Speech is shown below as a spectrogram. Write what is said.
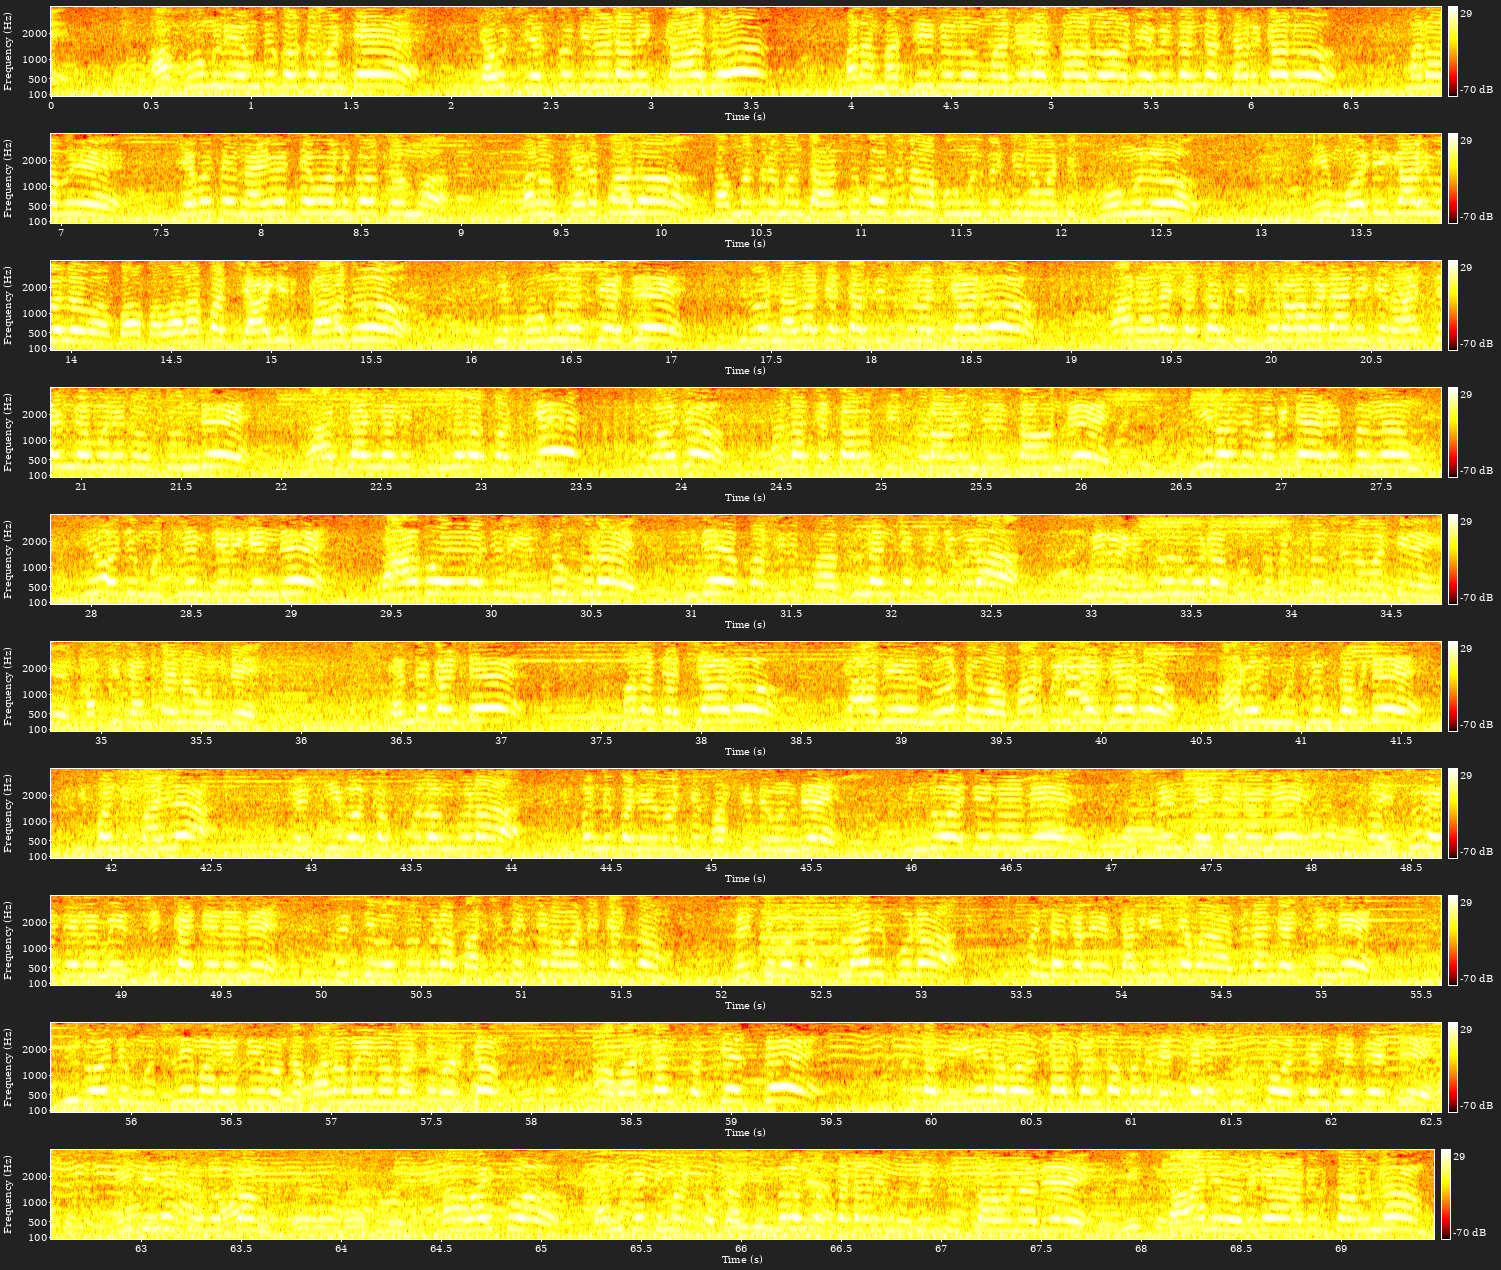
ఆ భూములు ఎందుకోసం అంటే ఎవరు చేసుకో తినడానికి కాదు. మన మసీదులు మదిరసాలు అదే విధంగా దర్గాలు మన ఏవైతే నైవేద్యం కోసం మనం చెరపాలో సంవత్సరం అంతా అందుకోసమే ఆ భూములు పెట్టిన వంటి భూములు. ఈ మోడీ గారి వాళ్ళ వాళ్ళప్ప జాగిర్ కాదు. ఈ భూములు వచ్చేసి ఈరోజు నల్ల చట్టాలు తీసుకుని వచ్చారు. ఆ నల్ల చట్టాలు తీసుకురావడానికి రాజ్యాంగం అనేది ఒకటి ఉంది. రాజ్యాంగాన్ని తుంగలో తొక్కి ఈ రోజు నల్ల చట్టాలు తీసుకురావడం జరుగుతా ఉంది. ఈ రోజు ఒకటే అడుగుతున్నాం. ఈ రోజు ముస్లిం జరిగింది. రాబోయే రోజులు హిందూ కూడా ఇదే పరిస్థితి వస్తుందని చెప్పేసి కూడా మీరు హిందువులు కూడా గుర్తు పెట్టుకోవాల్సిన వంటి పరిస్థితి ఎంతైనా ఉంది. ఎందుకంటే మన తెచ్చారు అది నోటు మార్పిడి చేశారు. ఆ రోజు ముస్లింస్ ఒకటి ఇబ్బంది పడలే. ప్రతి ఒక్క కులం కూడా ఇబ్బంది పడినటువంటి పరిస్థితి ఉంది. హిందూ అయితేనేమి ముస్లింస్ అయితేనేమి క్రైస్తువులు అయితేనేమి సిక్ అయితేనేమి ప్రతి ఒక్కరు కూడా పరిస్థితి ఇచ్చిన వంటి చట్టం ప్రతి ఒక్క కులానికి కూడా ఇబ్బంది కలిగించే విధంగా ఇచ్చింది. ఈ రోజు ముస్లిం అనేది ఒక బలమైన వంటి వర్గం. ఆ వర్గాన్ని తొక్కేస్తే ఇంకా మిగిలిన వర్గాలకంతా మనం ఎట్లయినా చూసుకోవచ్చని చెప్పేసి బీజేపీ ప్రభుత్వం మా వైపు కలిపెట్టి ఒక తుంగలో తొక్కడానికి ముస్లిం చూస్తా ఉన్నది. కానీ ఒకటే అడుగుతా ఉన్నాం.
